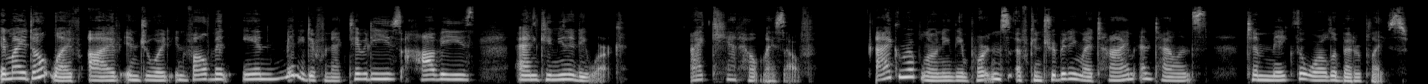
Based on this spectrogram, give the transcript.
In my adult life, I've enjoyed involvement in many different activities, hobbies, and community work. I can't help myself. I grew up learning the importance of contributing my time and talents to make the world a better place.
